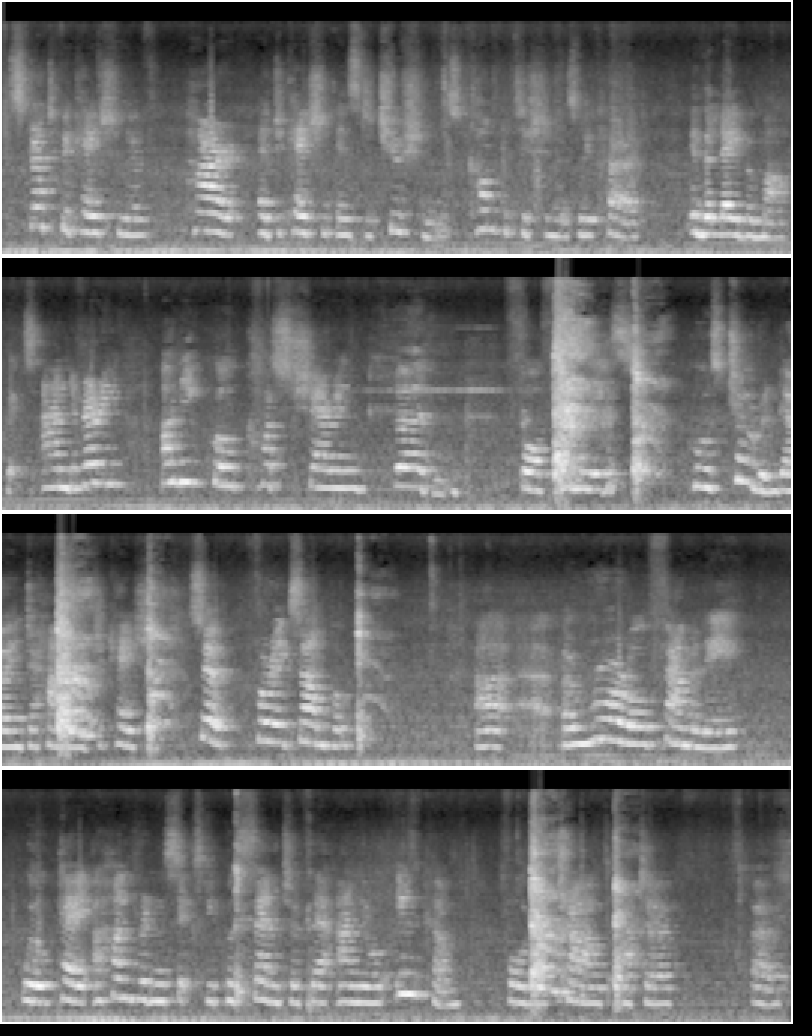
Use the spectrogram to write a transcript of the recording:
stratification of higher education institutions, competition, as we've heard, in the labour markets, and a very unequal cost sharing burden for families whose children go into higher education. So, for example, uh, a rural family will pay 160% of their annual income for their child at a, a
